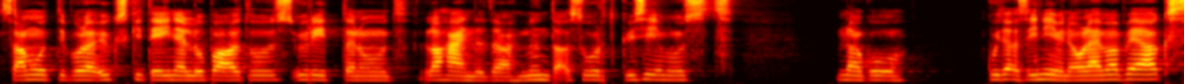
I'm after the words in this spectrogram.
samuti pole ükski teine lubadus üritanud lahendada nõnda suurt küsimust nagu kuidas inimene olema peaks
